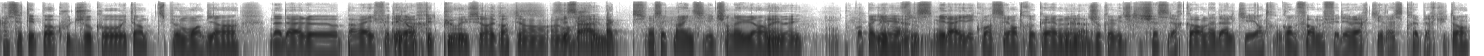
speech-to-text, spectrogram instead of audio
À cette époque où Djoko était un petit peu moins bien, Nadal, pareil, Federer. Il aurait peut-être pu réussir à gratter un, un C'est ça, bah, on sait que Marine Silic en a eu un. Oui, oui pourquoi pas gagner mon fils Mais là, il est coincé entre quand même Djokovic qui chasse les records, Nadal qui est en grande forme, Federer qui reste très percutant,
